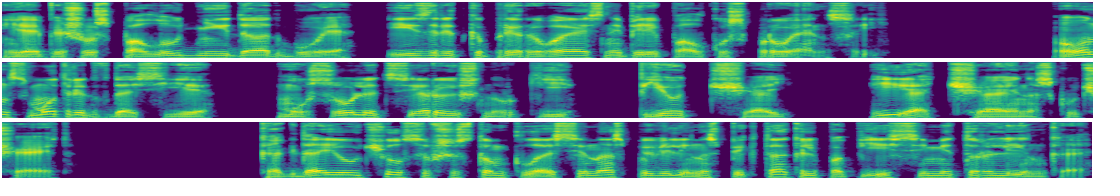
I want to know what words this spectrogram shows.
Я пишу с полудня до отбоя, изредка прерываясь на перепалку с Пруэнсой. Он смотрит в досье, мусолит серые шнурки, пьет чай и отчаянно скучает. Когда я учился в шестом классе, нас повели на спектакль по пьесе Миттерлинка,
